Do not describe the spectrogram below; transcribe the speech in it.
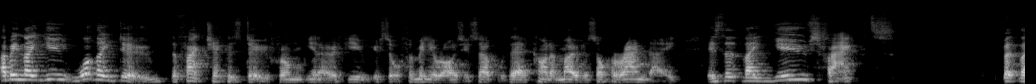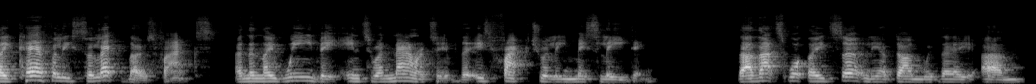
I mean, they use what they do. The fact checkers do, from you know, if you, you sort of familiarise yourself with their kind of modus operandi, is that they use facts, but they carefully select those facts and then they weave it into a narrative that is factually misleading. Now, that's what they certainly have done with the um,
